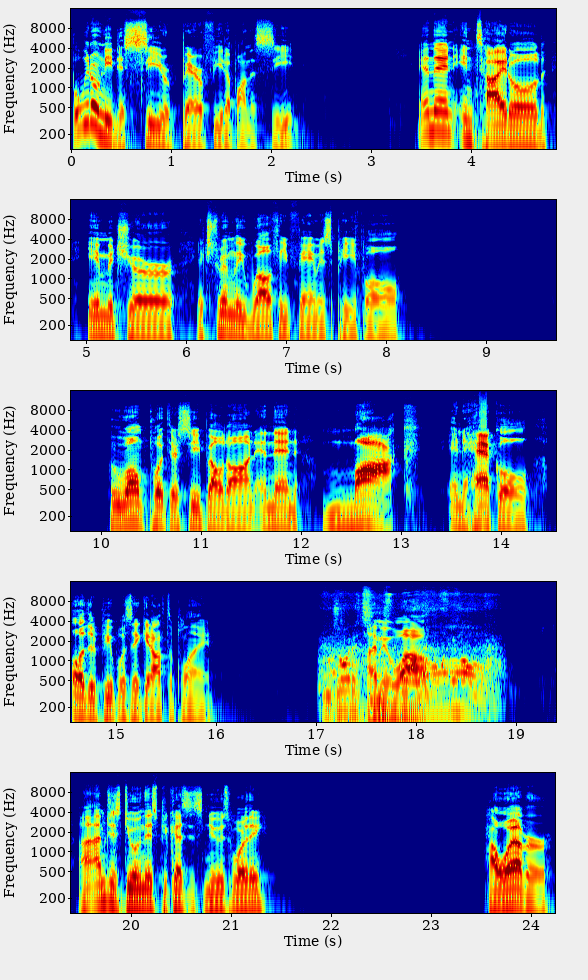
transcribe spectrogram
But we don't need to see your bare feet up on the seat. And then entitled, immature, extremely wealthy, famous people who won't put their seatbelt on and then mock and heckle other people as they get off the plane. The I mean, wow. I'm just doing this because it's newsworthy. However,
